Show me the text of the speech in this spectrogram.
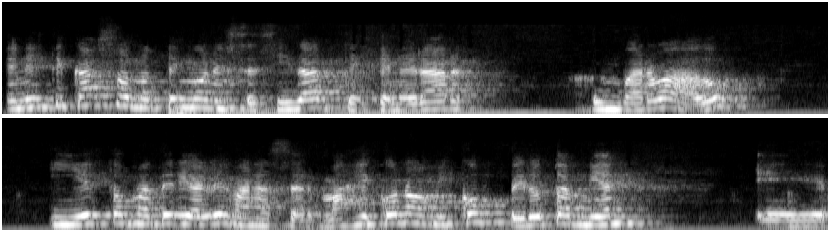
En este caso no tengo necesidad de generar un barbado y estos materiales van a ser más económicos, pero también eh,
